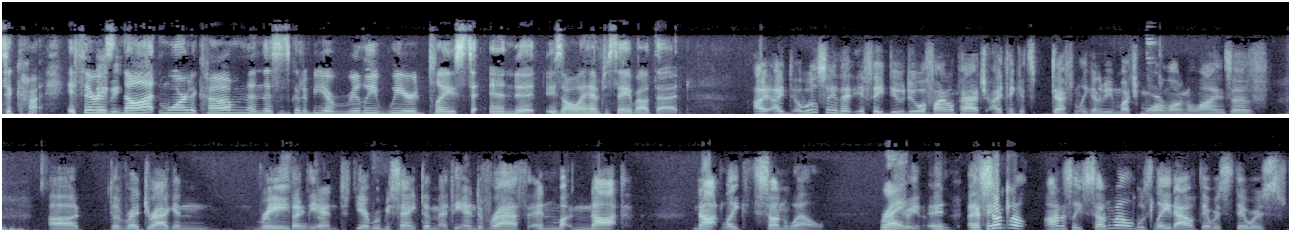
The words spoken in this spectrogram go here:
to come. If there is Maybe. not more to come, then this is going to be a really weird place to end it. Is all I have to say about that. I, I I will say that if they do do a final patch, I think it's definitely going to be much more along the lines of uh, the Red Dragon raid at the end. Yeah, Ruby Sanctum at the end of Wrath, and mu- not not like Sunwell. Right. You know, And I think Sunwell, honestly, Sunwell was laid out. There was there was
